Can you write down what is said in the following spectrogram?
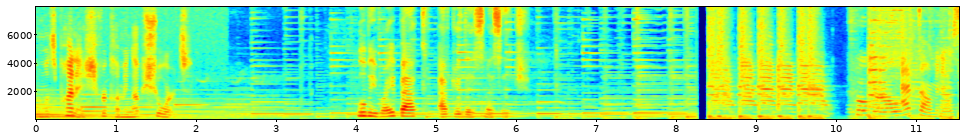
and was punished for coming up short. We'll be right back after this message. At Domino's,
